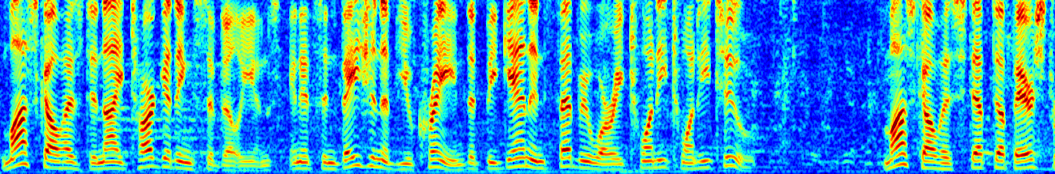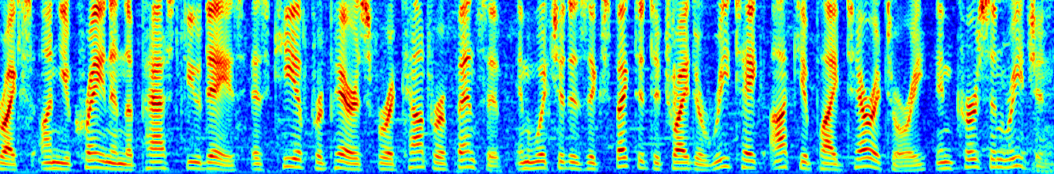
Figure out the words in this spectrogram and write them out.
Moscow has denied targeting civilians in its invasion of Ukraine that began in February 2022. Moscow has stepped up airstrikes on Ukraine in the past few days as Kiev prepares for a counteroffensive in which it is expected to try to retake occupied territory in Kherson region.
